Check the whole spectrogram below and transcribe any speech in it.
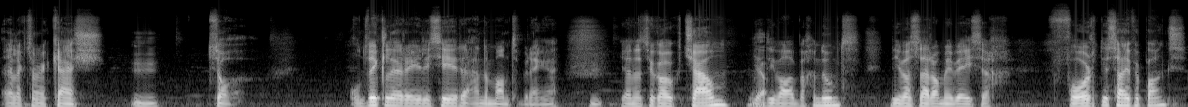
electronic cash zo ontwikkelen, realiseren, aan de man te brengen. Hm. Je had natuurlijk ook Chaum, Ja. die we al hebben genoemd. Die was daar al mee bezig voor de cypherpunks.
